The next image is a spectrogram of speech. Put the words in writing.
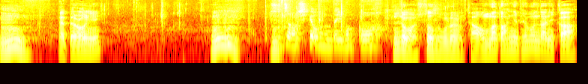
음. 페페로니. 음. 진짜 맛있게 먹는다 이번 거. 진짜 맛있어서 그래. 자, 엄마도 한 입 해본다니까.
